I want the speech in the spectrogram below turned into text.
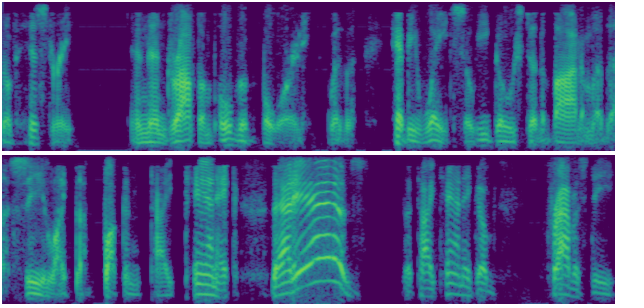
of history and then drop him overboard with a heavy weight so he goes to the bottom of the sea like the fucking Titanic. That is the Titanic of travesty,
